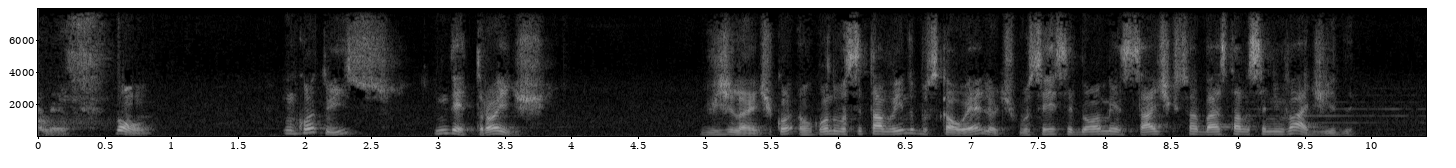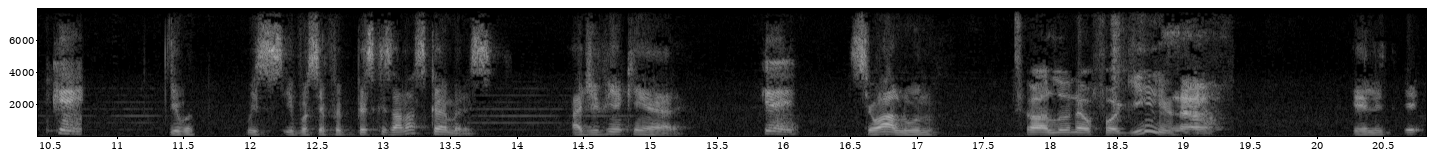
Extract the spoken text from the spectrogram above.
Beleza. Bom, enquanto isso, em Detroit, vigilante, qu- quando você estava indo buscar o Elliot, você recebeu uma mensagem que sua base estava sendo invadida. Quem? E, e você foi pesquisar nas câmeras. Adivinha quem era? Quem? Seu aluno. Seu aluno é o Foguinho? Não. Ele, e-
